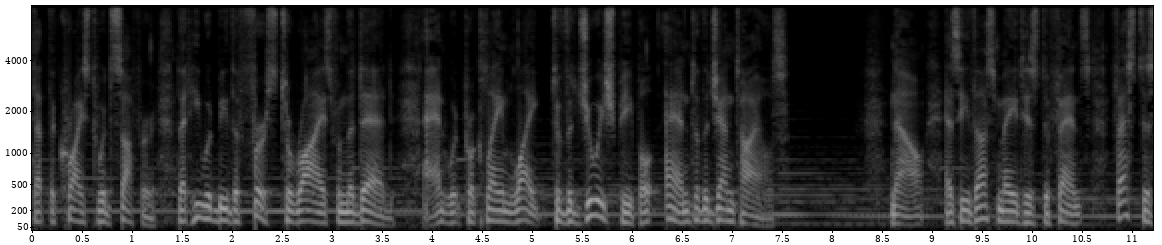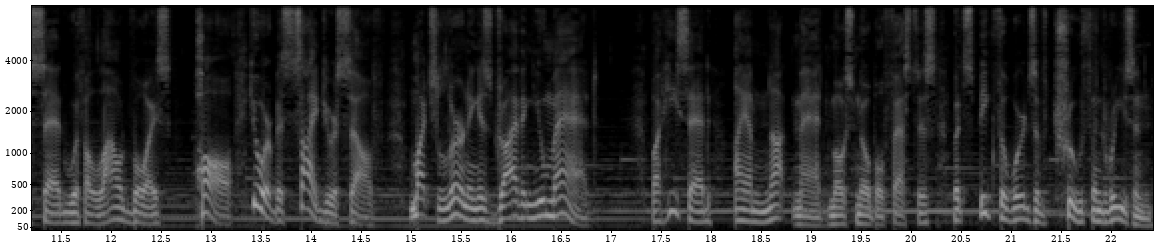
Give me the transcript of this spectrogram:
That the Christ would suffer, that he would be the first to rise from the dead, and would proclaim light to the Jewish people and to the Gentiles. Now, as he thus made his defense, Festus said with a loud voice, Paul, you are beside yourself. Much learning is driving you mad. But he said, I am not mad, most noble Festus, but speak the words of truth and reason.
